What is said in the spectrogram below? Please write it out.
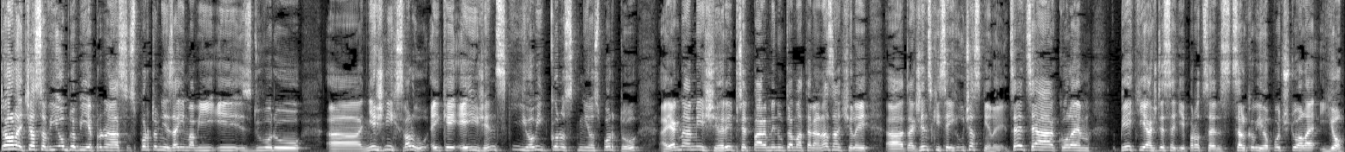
Tohle časový období je pro nás sportovně zajímavý i z důvodu uh, něžných svalů, a.k.a. ženského výkonnostního sportu. A jak nám již hry před pár minutama teda naznačili, uh, tak ženský se jich účastnili. CCA kolem 5 až 10% z celkového počtu, ale jo,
